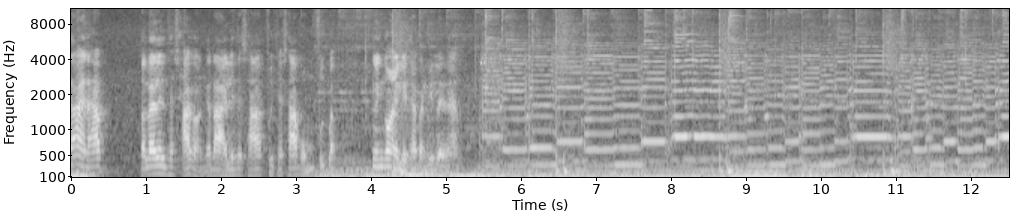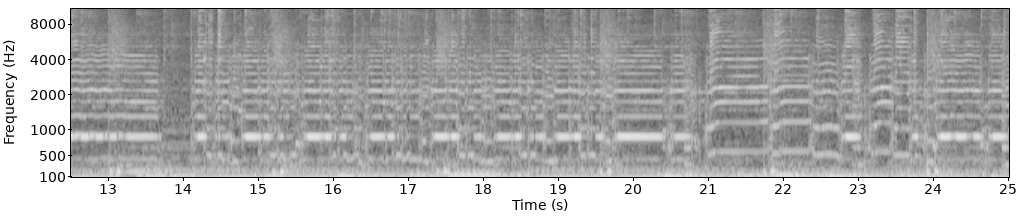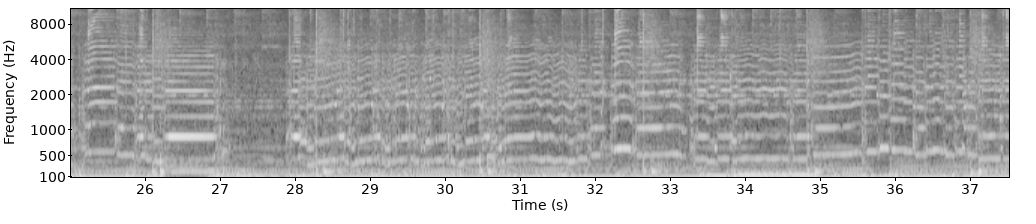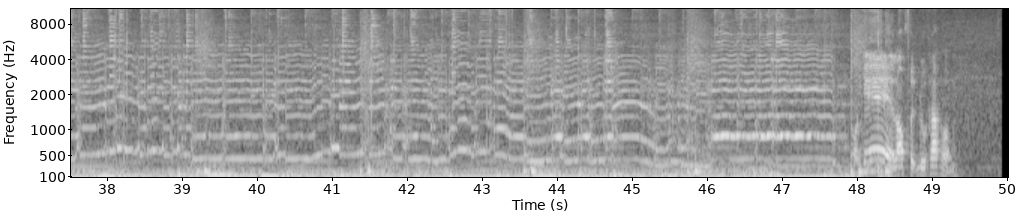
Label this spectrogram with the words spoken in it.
ได้นะครับ ตอนแรกเล่นช้าๆก่อนก็ได้ เล่นช้าๆ ฝึกช้าๆ ผมฝึกแบบง่อยๆ เลยครับแบบนี้เลยนะครับ ลองฝึกดูครับผม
